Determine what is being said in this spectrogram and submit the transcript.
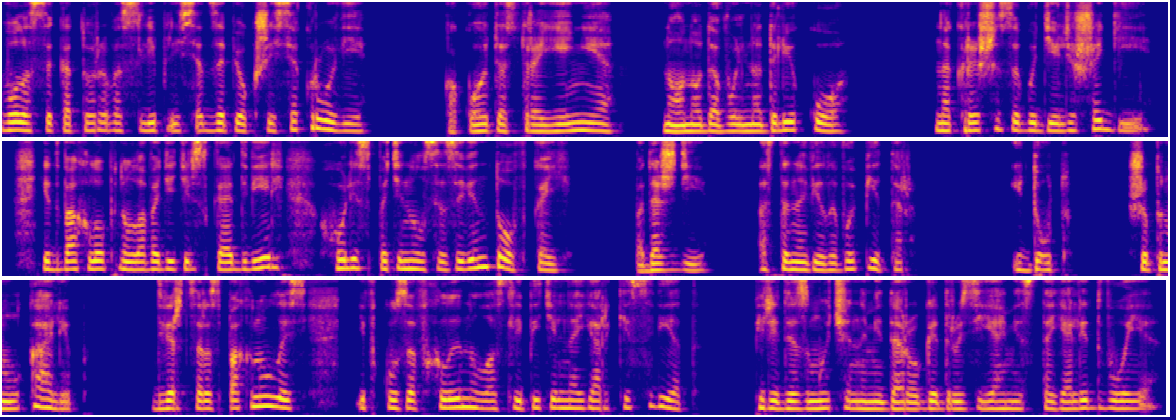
волосы которого слиплись от запекшейся крови. «Какое-то строение, но оно довольно далеко». На крыше загудели шаги. Едва хлопнула водительская дверь, Холлис потянулся за винтовкой. «Подожди», – остановил его Питер. «Идут», – шепнул Калиб. Дверца распахнулась, и в кузов хлынул ослепительно яркий свет. Перед измученными дорогой друзьями стояли двое.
